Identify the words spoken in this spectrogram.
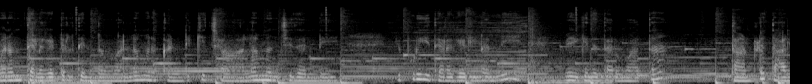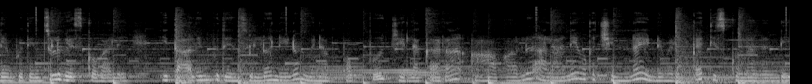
మనం తెల్లగడ్డలు తినడం వల్ల మన కంటికి చాలా మంచిదండి. ఇప్పుడు ఈ తెల్లగడ్డలన్నీ వేగిన తర్వాత దాంట్లో తాలింపు దినుసులు వేసుకోవాలి. ఈ తాలింపు దినుసుల్లో నేను మినప్పప్పు జీలకర్ర ఆవాలు అలానే ఒక చిన్న ఎండుమిరపకాయ తీసుకున్నానండి.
